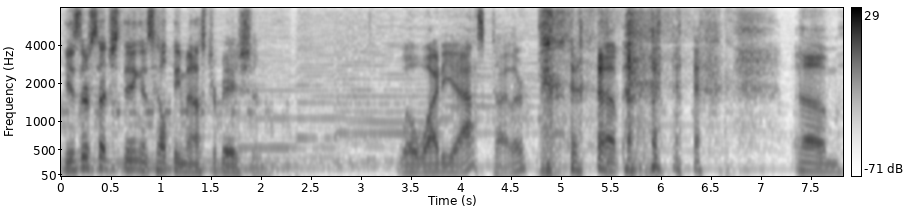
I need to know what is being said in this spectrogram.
Is there such thing as healthy masturbation? Well, why do you ask, Tyler? um, um,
